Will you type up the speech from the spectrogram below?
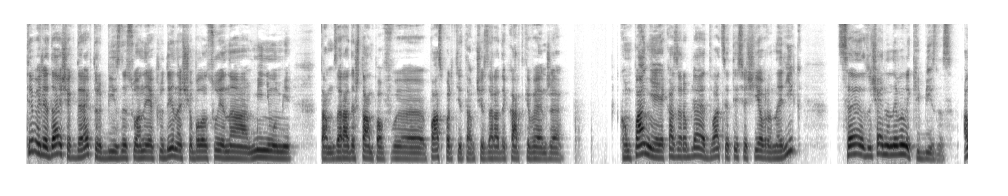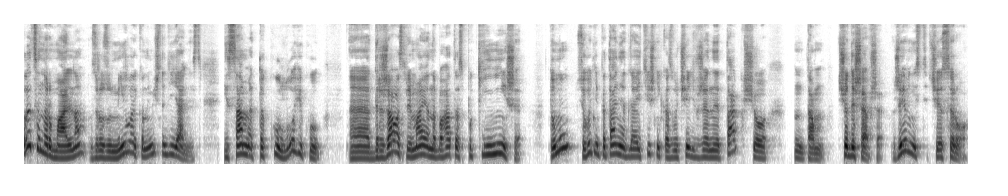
Ти виглядаєш як директор бізнесу, а не як людина, що балансує на мінімумі там, заради штампа в е, паспорті там, чи заради картки ВНЖ. Компанія, яка заробляє 20 тисяч євро на рік, це, звичайно, невеликий бізнес, але це нормальна, зрозуміла економічна діяльність. І саме таку логіку е, держава сприймає набагато спокійніше. Тому сьогодні питання для айтішника звучить вже не так, що там що дешевше, живність чи СРО.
